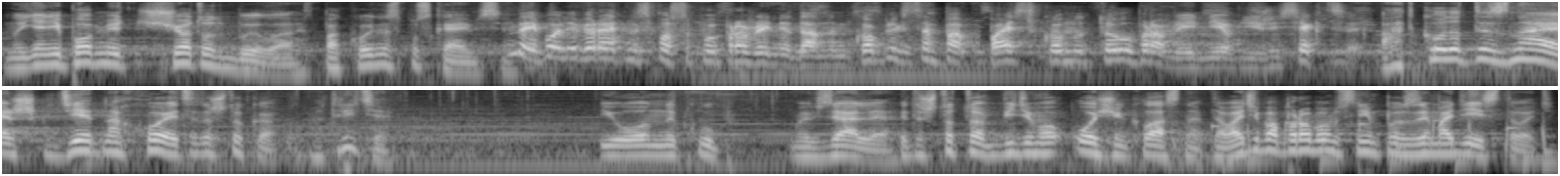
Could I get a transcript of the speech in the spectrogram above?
но я не помню, что тут было. Спокойно спускаемся. Наиболее вероятный способ управления данным комплексом попасть в комнату управления в нижней секции. Откуда ты знаешь, где это находится эта штука? Смотрите. Ионный куб. Мы взяли. Это что-то, видимо, очень классное. Давайте попробуем с ним повзаимодействовать.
